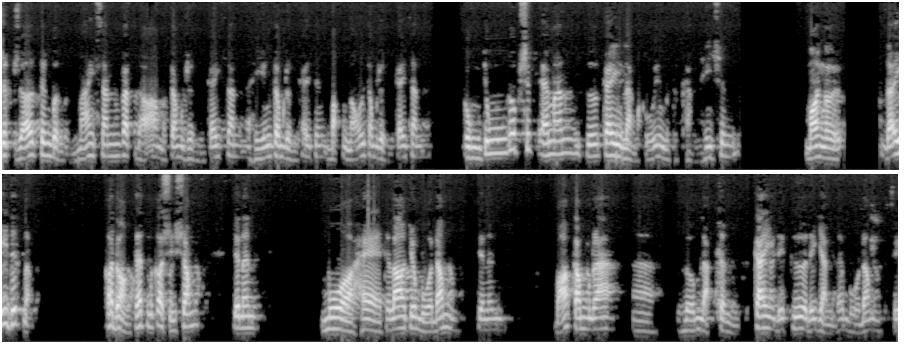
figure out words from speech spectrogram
rực rỡ tưng bừng. Mái xanh vách đỏ mà trong rừng cây xanh hiện trong rừng cây xanh bật nổi trong rừng cây xanh. Cùng chung góp sức em anh cưa cây làm củi mà thực hành hy sinh. Mọi người đã ý thức là có đoàn kết mới có sự sống. Cho nên mùa hè thì lo cho mùa đông cho nên bỏ công ra à, lượm lặt từng cây để cưa để dành tới mùa đông, sử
